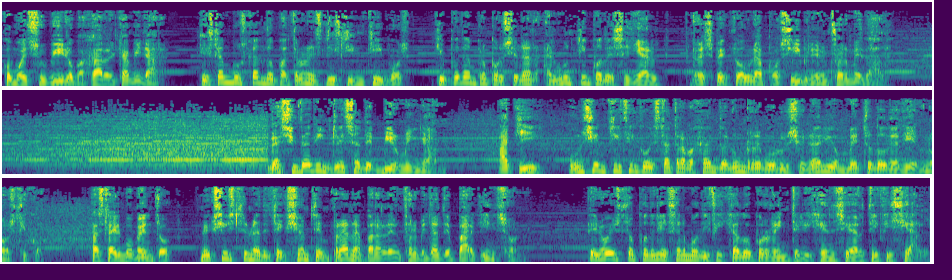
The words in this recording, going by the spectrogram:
como el subir o bajar al caminar. están buscando patrones distintivos que puedan proporcionar algún tipo de señal respecto a una posible enfermedad. La ciudad inglesa de Birmingham. Aquí, un científico está trabajando en un revolucionario método de diagnóstico. Hasta el momento, no existe una detección temprana para la enfermedad de Parkinson. Pero esto podría ser modificado por la inteligencia artificial.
